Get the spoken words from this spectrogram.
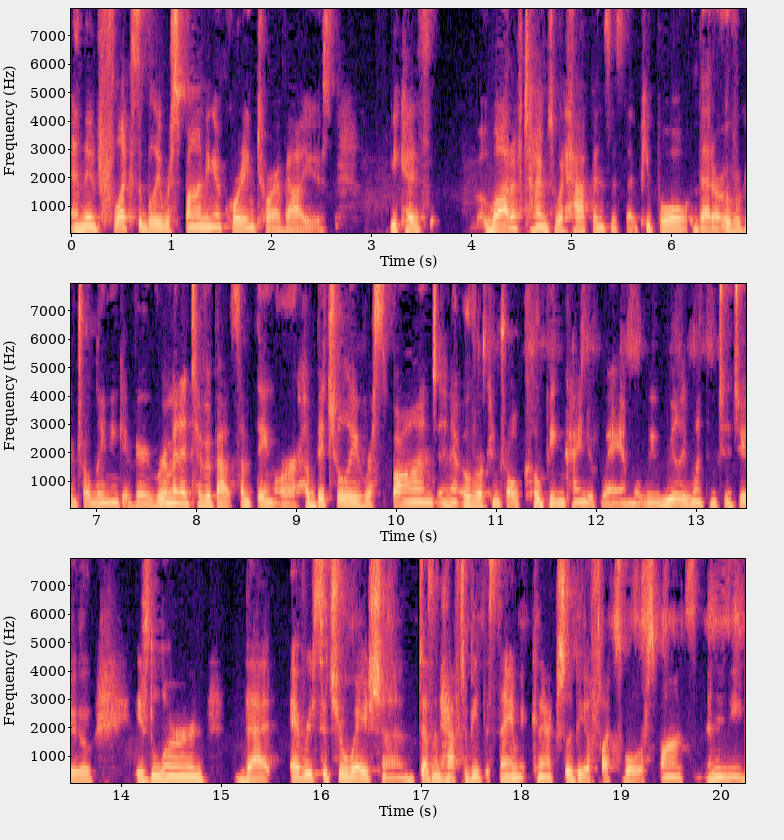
and then flexibly responding according to our values. Because a lot of times what happens is that people that are over controlled leaning get very ruminative about something or habitually respond in an over controlled coping kind of way and what we really want them to do is learn that every situation doesn't have to be the same it can actually be a flexible response in any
